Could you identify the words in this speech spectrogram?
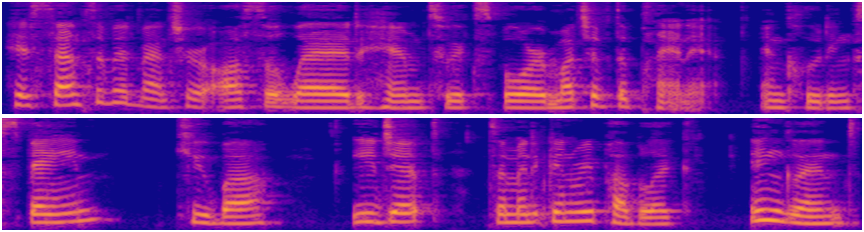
His sense of adventure also led him to explore much of the planet, including Spain, Cuba, Egypt, Dominican Republic, England,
